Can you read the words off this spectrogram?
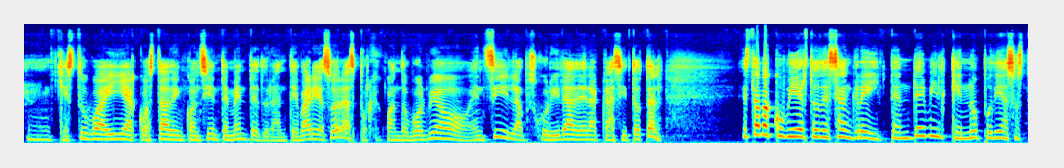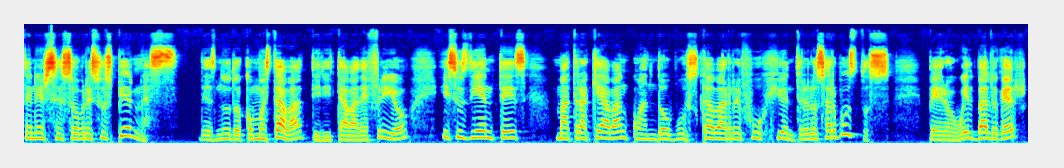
mm, que estuvo ahí acostado inconscientemente durante varias horas, porque cuando volvió en sí la oscuridad era casi total. Estaba cubierto de sangre y tan débil que no podía sostenerse sobre sus piernas. Desnudo como estaba, tiritaba de frío y sus dientes matraqueaban cuando buscaba refugio entre los arbustos. Pero Will Balger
